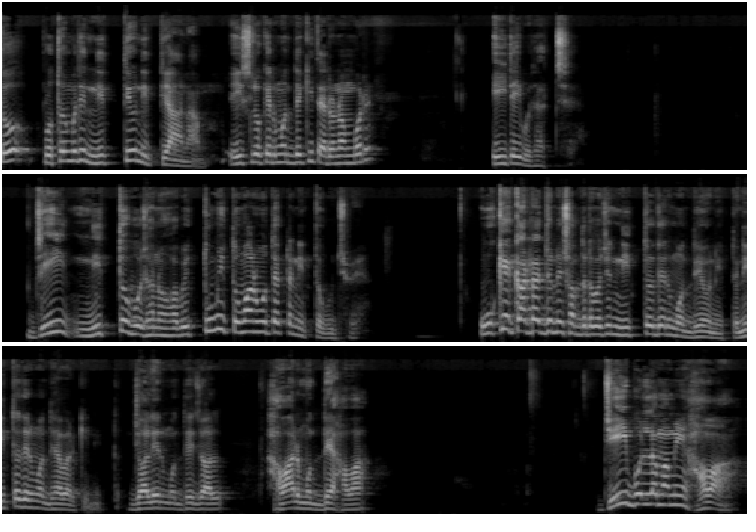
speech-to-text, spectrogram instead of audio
তো প্রথম বলছি, নিত্য নিত্যানাম। এই শ্লোকের মধ্যে কি তেরো নম্বরে? এইটাই বোঝাচ্ছে। যেই নিত্য বোঝানো হবে, তুমি তোমার মতো একটা নিত্য বুঝবে। ওকে কাটার জন্য শব্দটা বলছে, নিত্যদের মধ্যেও নিত্য। নিত্যদের মধ্যে আবার কি নিত্য? জলের মধ্যে জল, হাওয়ার মধ্যে হাওয়া। যেই বললাম আমি হাওয়া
